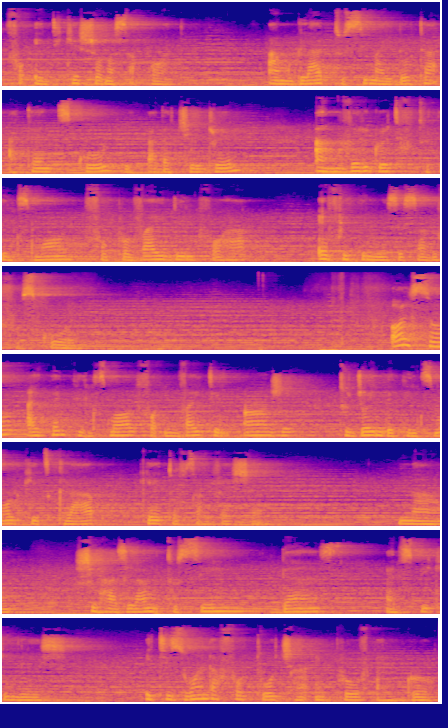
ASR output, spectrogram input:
for educational support. I'm glad to see my daughter attend school with other children. I'm very grateful to Think Small for providing for her everything necessary for school. Also, I thank Think Small for inviting Ange to join the Think Small Kids Club, Gate of Salvation. Now, she has learned to sing, dance, and speak English. It is wonderful to watch her improve and grow.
